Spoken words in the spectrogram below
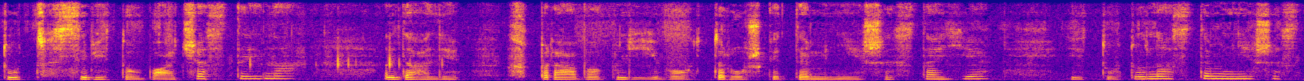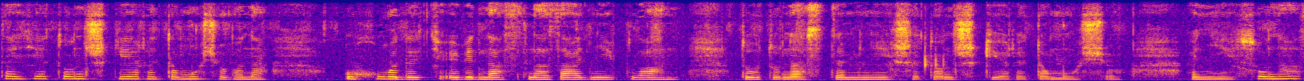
тут світова частина. Далі вправо-вліво трошки темніше стає. І тут у нас темніше стає тон шкіри, тому що вона уходить від нас на задній план. Тут у нас темніше тон шкіри, тому що ніс у нас.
